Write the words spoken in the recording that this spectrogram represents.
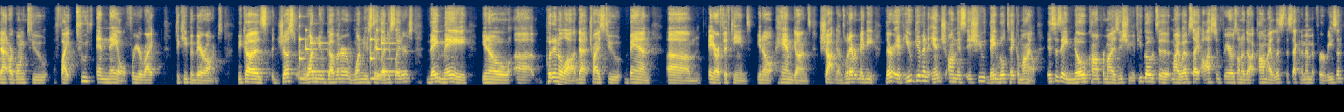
that are going to fight tooth and nail for your right to keep and bear arms. Because just one new governor, one new state legislators, they may, you know, uh, put in a law that tries to ban um, AR-15s, you know, handguns, shotguns, whatever it may be. There, if you give an inch on this issue, they will take a mile. This is a no compromise issue. If you go to my website, austinforarizona.com, I list the Second Amendment for a reason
